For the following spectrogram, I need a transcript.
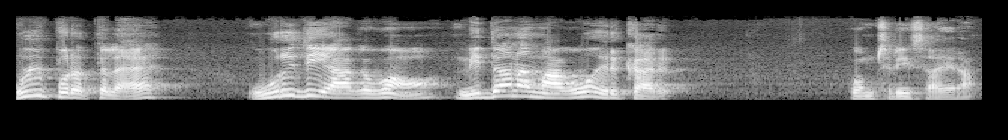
உள்புறத்தில் உறுதியாகவும் நிதானமாகவும் இருக்கார். ஓம் ஸ்ரீ சாய்ராம்.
